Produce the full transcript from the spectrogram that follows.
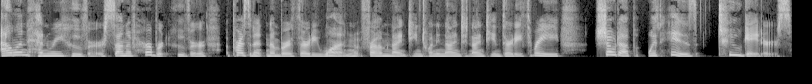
Allan Henry Hoover, son of Herbert Hoover, president number 31 from 1929 to 1933, showed up with his two gators.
